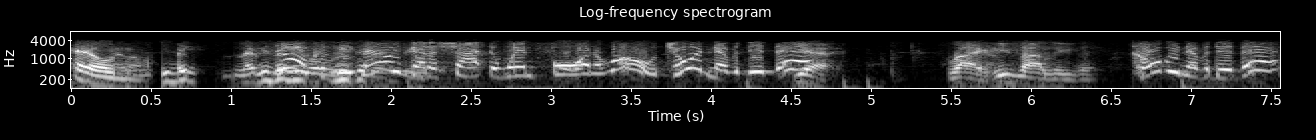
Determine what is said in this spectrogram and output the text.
Hell no. you think Let's No, because you now he's got a shot to win four in a row. Jordan never did that. yeah, right. He's not leaving. Kobe never did that.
